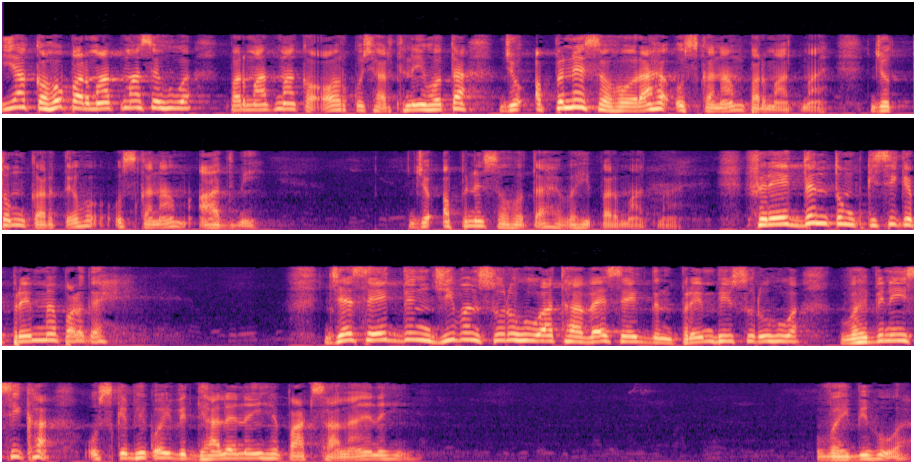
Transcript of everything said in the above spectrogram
या कहो परमात्मा से हुआ। परमात्मा का और कुछ अर्थ नहीं होता। जो अपने से हो रहा है, उसका नाम परमात्मा है। जो तुम करते हो, उसका नाम आदमी। जो अपने से होता है, वही परमात्मा है। फिर एक दिन तुम किसी के प्रेम में पड़ गए। जैसे एक दिन जीवन शुरू हुआ था, वैसे एक दिन प्रेम भी शुरू हुआ। वह भी नहीं सीखा, उसके भी कोई विद्यालय नहीं है, पाठशालाएँ नहीं। वही भी हुआ।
